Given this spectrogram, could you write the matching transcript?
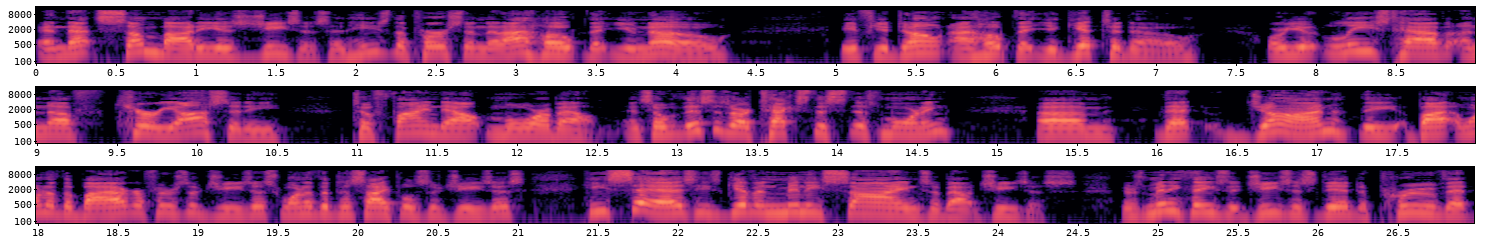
And that somebody is Jesus. And he's the person that I hope that you know. If you don't, I hope that you get to know or you at least have enough curiosity to find out more about. And so this is our text this, this morning. Um, that John, the one of the biographers of Jesus, one of the disciples of Jesus, he says he's given many signs about Jesus. There's many things that Jesus did to prove that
